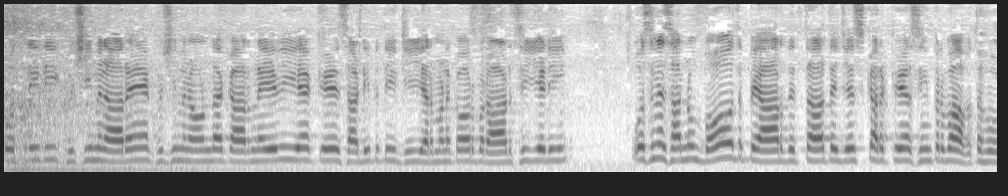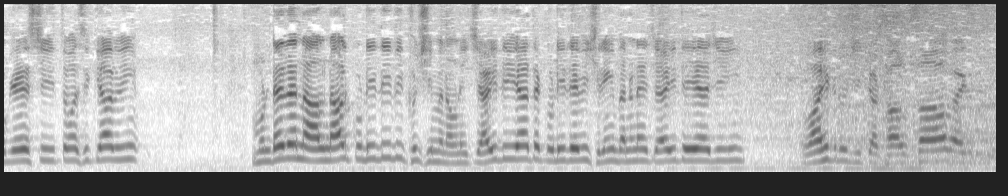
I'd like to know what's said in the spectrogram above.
ਪੋਤਰੀ ਦੀ ਖੁਸ਼ੀ ਮਨਾ ਰਹੇ ਹਾਂ। ਖੁਸ਼ੀ ਮਨਾਉਣ ਦਾ ਕਾਰਨ ਇਹ ਵੀ ਹੈ ਕਿ ਸਾਡੀ ਭਤੀਜੀ ਜਰਮਨ ਕੌਰ ਬਰਾੜ ਸੀ ਜਿਹੜੀ, ਉਸਨੇ ਸਾਨੂੰ ਬਹੁਤ ਪਿਆਰ ਦਿੱਤਾ ਤੇ ਜਿਸ ਕਰਕੇ ਅਸੀਂ ਪ੍ਰਭਾਵਿਤ ਹੋ ਗਏ ਇਸ ਚੀਜ਼ ਤੋਂ। ਅਸੀਂ ਕਿਹਾ ਵੀ ਮੁੰਡੇ ਦੇ ਨਾਲ ਨਾਲ ਕੁੜੀ ਦੀ ਵੀ ਖੁਸ਼ੀ ਮਨਾਉਣੀ ਚਾਹੀਦੀ ਹੈ ਤੇ ਕੁੜੀ ਦੇ ਵੀ ਸ਼ਰੀਂ ਬੰਨਣੇ ਚਾਹੀਦੇ ਆ ਜੀ। ਵਾਹਿਗੁਰੂ ਜੀ ਕਾ ਖਾਲਸਾ, ਵਾਹਿਗੁਰੂ ਜੀ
